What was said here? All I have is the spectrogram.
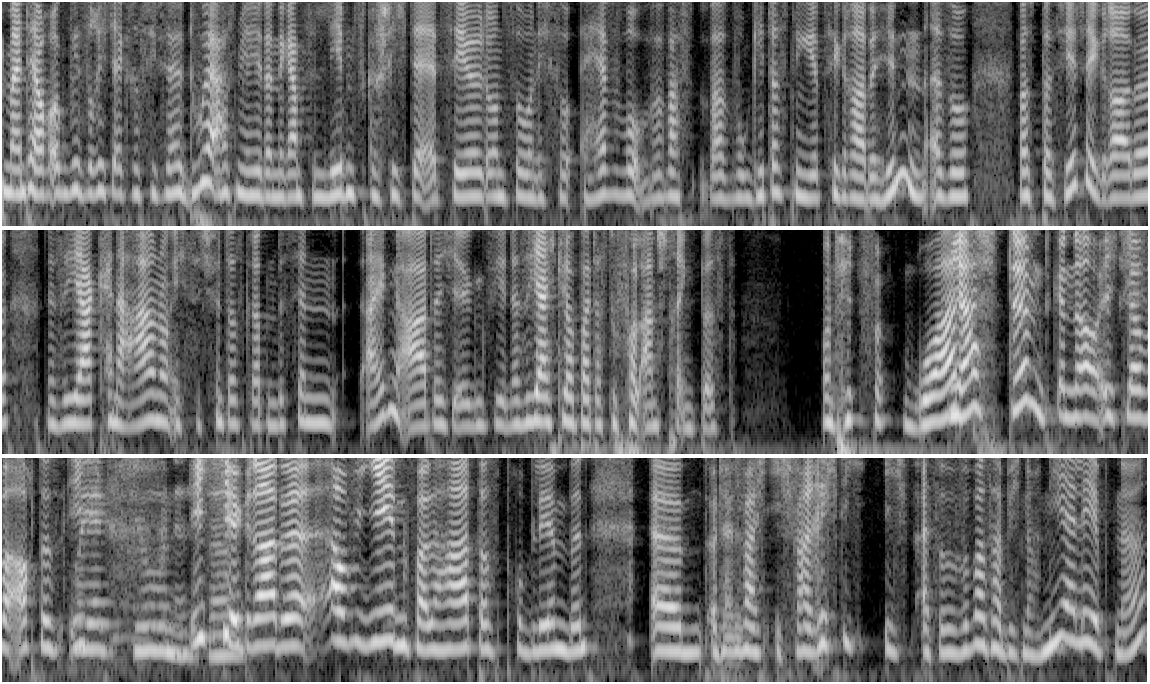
meinte er auch irgendwie so richtig aggressiv, ja, du hast mir hier deine ganze Lebensgeschichte erzählt und so. Und ich so, hä, wo, was, wo geht das denn jetzt hier gerade hin? Also, was passiert hier gerade? Und er so, ja, keine Ahnung. Ich, so, ich finde das gerade ein bisschen eigenartig irgendwie. Und er so, ja, ich glaube halt, dass du voll anstrengend bist. Und ich so, What? ja, stimmt, genau. Ich glaube auch, dass ich ich das. hier gerade auf jeden Fall hart das Problem bin. Ähm, und dann war ich, ich war richtig, ich, also sowas habe ich noch nie erlebt, ne?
